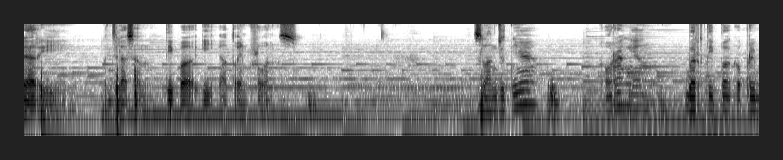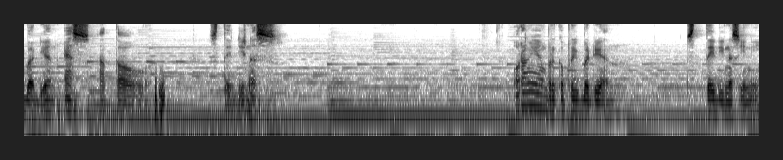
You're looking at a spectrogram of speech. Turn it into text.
dari penjelasan tipe I atau influence. Selanjutnya, orang yang bertipe kepribadian S atau steadiness. Orang yang berkepribadian steadiness ini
